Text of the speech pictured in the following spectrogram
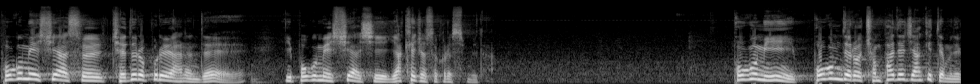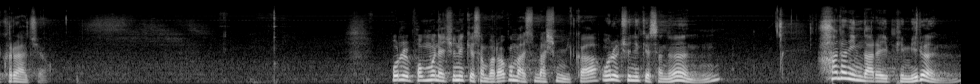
복음의 씨앗을 제대로 뿌려야 하는데 이 복음의 씨앗이 약해져서 그렇습니다. 복음이 복음대로 전파되지 않기 때문에 그러하죠. 오늘 본문에 주님께서 뭐라고 말씀하십니까? 오늘 주님께서는 하나님 나라의 비밀은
